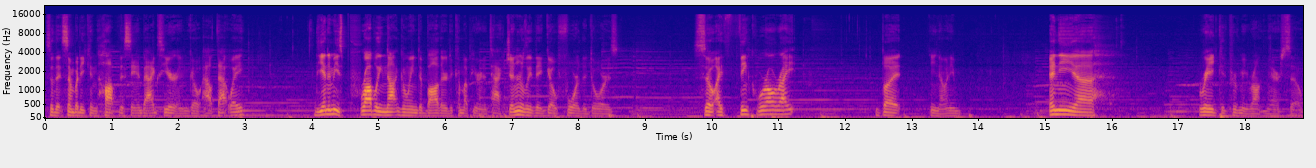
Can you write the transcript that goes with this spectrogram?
so that somebody can hop the sandbags here and go out that way. The enemy's probably not going to bother to come up here and attack. Generally, they go for the doors. So I think we're all right. But, you know, any any uh, raid could prove me wrong there, so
